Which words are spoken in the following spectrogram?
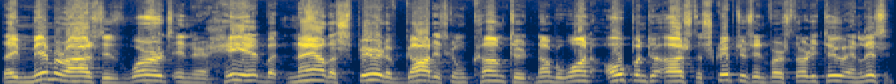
They memorized his words in their head, but now the Spirit of God is going to come to, number one, open to us the scriptures in verse 32. And listen,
